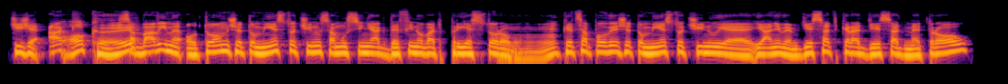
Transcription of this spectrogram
Čiže ak OK. sa bavíme o tom, že to miesto činu sa musí nejak definovať priestorovo. Mhm. Keď sa povie, že to miesto činu je, ja neviem, 10x10 metrov,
